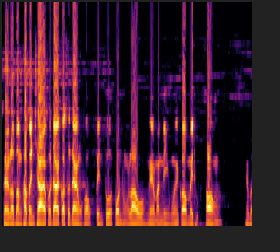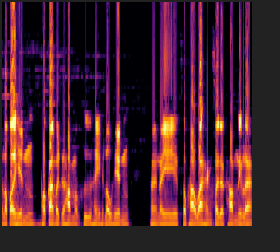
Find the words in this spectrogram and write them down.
แต่เราบังคับบัญชาเขาได้ก็แสดงว่าเขาเป็นตัวตนของเราเนี่ยมันนี้มันก็ไม่ถูกต้องแต่ว่าเราก็เห็นเพราะการปฏิธรรมก็คือให้เราเห็นในสภาวะแห่งสัจธรรมนี่แหละ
